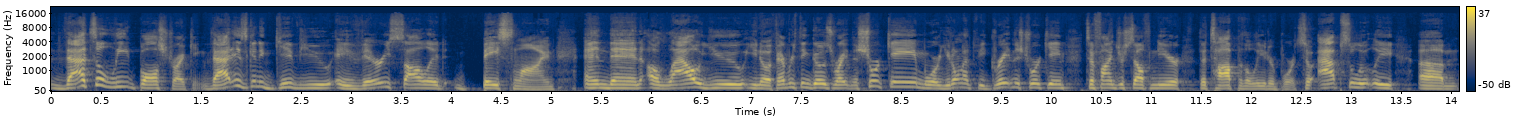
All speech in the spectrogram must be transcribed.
that's elite ball striking. That is going to give you a very solid baseline and then allow you, you know, if everything goes right in the short game or you don't have to be great in the short game to find yourself near the top of the leaderboard. So, absolutely, um,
